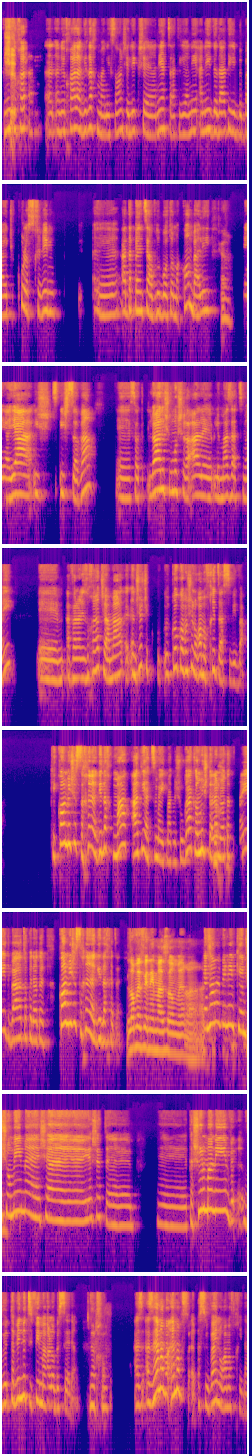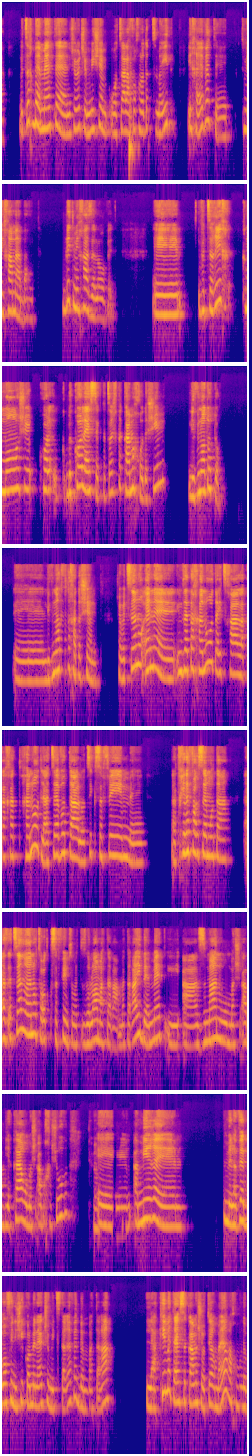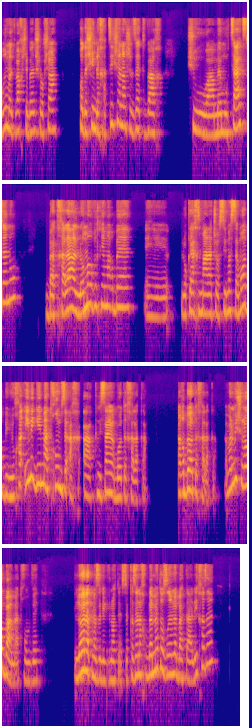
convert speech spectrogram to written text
אני, ש... זוכר, אני יכולה להגיד לך מהניסיון שלי כשאני יצאתי, אני, אני גדלתי בבית שכולו שכירים אה, עד הפנסיה עבדו באותו מקום, בעלי כן. אה, היה איש, איש צבא, אה, זאת אומרת לא היה לי שום השראה למה זה עצמאי, אה, אבל אני זוכרת שאמר, אני חושבת שקודם כל מה שנורא מפחיד זה הסביבה. כי כל מי ששכיר יגיד לך, מה, אל תהיי עצמאית, מה את משוגעת, לא משתלם להיות נכון. עצמאית, בארץ לא כדאי להיות... כל מי ששכיר יגיד לך את זה. לא מבינים מה זה אומר. הם לא מבינים, כי הם שומעים אה, שיש את, אה, אה, את השולמנים, ותמיד מציפים מה לא בסדר. נכון. אז, אז הם, הם, הסביבה היא נורא מפחידה. וצריך באמת, אני חושבת שמי שרוצה להפוך להיות עצמאית, היא חייבת תמיכה מהבית. בלי תמיכה זה לא עובד. וצריך, כמו שבכל עסק, אתה צריך את הכמה חודשים לבנות אותו. לבנות לך את השם. עכשיו אצלנו אין, אם זו הייתה חנות, היית צריכה לקחת חנות, לעצב אותה, להוציא כספים, להתחיל לפרסם אותה. אז אצלנו אין הוצאות כספים, זאת אומרת זו לא המטרה, המטרה היא באמת, היא, הזמן הוא משאב יקר, הוא משאב חשוב. כן. אה, אמיר אה, מלווה באופן אישי כל מנהלת שמצטרפת במטרה להקים את העסק כמה שיותר מהר, אנחנו מדברים על טווח שבין שלושה חודשים לחצי שנה, שזה טווח שהוא הממוצע אצלנו. בהתחלה לא מרוויחים הרבה, אה, לוקח זמן עד שעושים השמות, במיוחד אם מגיעים מהתחום זה, הכניסה היא הרבה יותר חלקה. הרבה יותר חלקה. אבל מי שלא בא מהתחום ולא יודעת מה זה לבנות עסק, אז אנחנו באמת עוזרים לה בתהליך הזה.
